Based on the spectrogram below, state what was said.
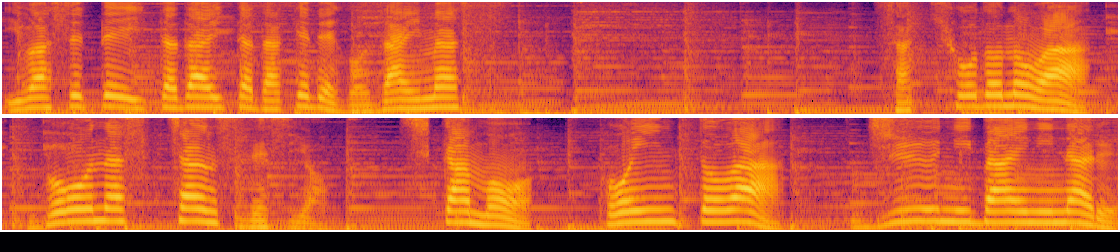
言わせていただいただけでございます。先ほどのはボーナスチャンスですよ。しかもポイントは12倍になる。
